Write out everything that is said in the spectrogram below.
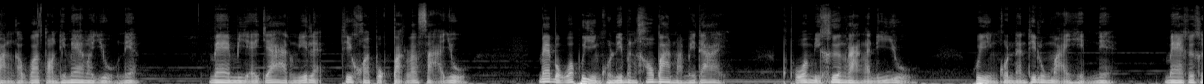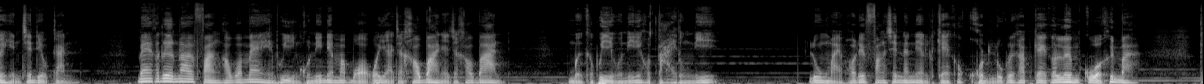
ฟังครับว่าตอนที่แม่มาอยู่เนี่ย แม่มีไอ้ย่าตรงนี้แหละ ที่คอยปกปักรักษาอยู่ แม่บอกว่าผู้หญิงคนนี้มันเข้าบ้านมาไม่ได้ เพราะว่ามีเครื่องรางอันนี้อยู่ ผู้หญิงคนนั้นที่ลุงหมายเห็นเนี่ย แม่ก็เคยเห็นเช่นเดียวกัน แม่ก็เริ่มเล่าให้ฟังครับว่าแม่เห็นผู้หญิงคนนี้เนี่ยมาบอกว่าอยากจะเข้าบ้านอยากจะเข้าบ้าน เหมือนกับผู้หญิงคนนี้ที่เขาตายตรงนี้ ลุงหมายพอได้ฟังเช่นนั้นเนี่ยแกก็ขนลุกเลยครับแกก็เริ่มกลัวขึ้นมา แก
